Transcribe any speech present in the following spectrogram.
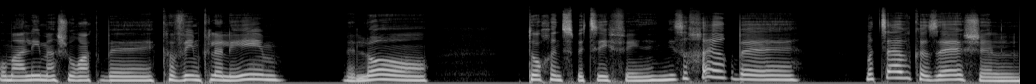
או מעלים משהו רק בקווים כלליים, ללא תוכן ספציפי, ניזכר במצב כזה של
